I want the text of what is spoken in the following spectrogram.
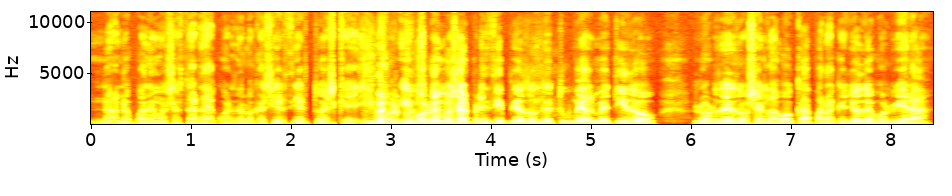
No, no podemos estar de acuerdo. Lo que sí es cierto es que, y, vol- y volvemos al principio, donde tú me has metido los dedos en la boca para que yo devolviera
